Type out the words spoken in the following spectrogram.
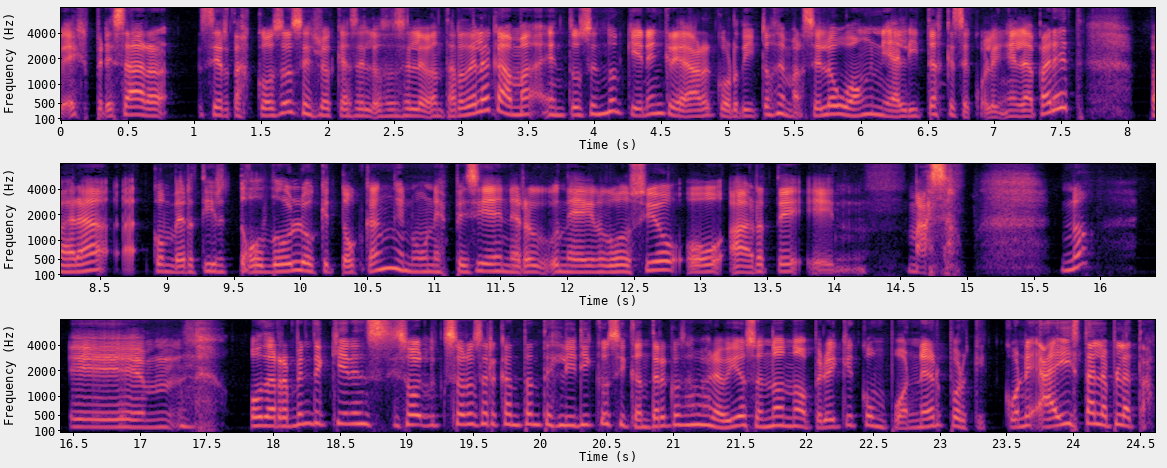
expresar ciertas cosas es lo que hace, los hace levantar de la cama, entonces no quieren crear gorditos de Marcelo Wong ni alitas que se cuelen en la pared para ah, convertir todo lo que tocan en una especie de negocio o arte en masa, ¿no? Em, o de repente quieren solo, ser cantantes líricos y cantar cosas maravillosas. No, no, pero hay que componer porque e, ahí está la plata.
